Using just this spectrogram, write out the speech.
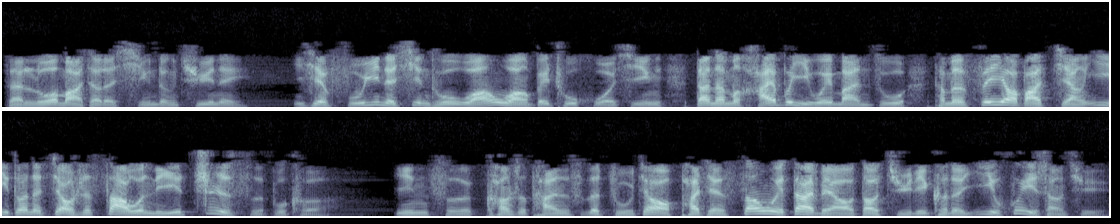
在罗马教的行政区内，一些福音的信徒往往被处火刑，但他们还不以为满足，他们非要把讲异端的教师萨文尼致死不可。因此，康斯坦斯的主教派遣三位代表到举利克的议会上去。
